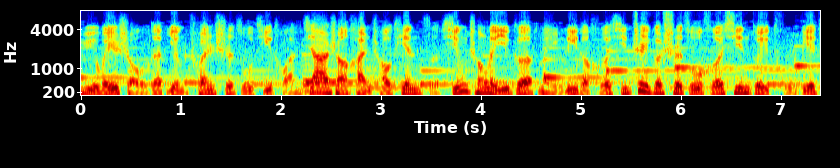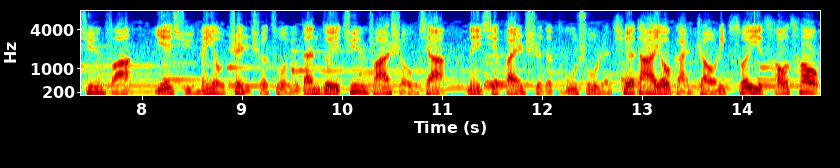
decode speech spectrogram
彧为首的颍川士族集团，加上汉朝天子，形成了一个美丽的核心。这个士族核心对土鳖军阀也许没有震慑作用，但对军阀手下那些办事的读书人却大有感召力。所以曹操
